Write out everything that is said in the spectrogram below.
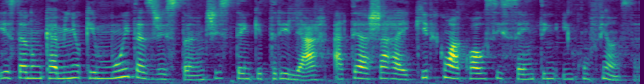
e está num caminho que muitas gestantes têm que trilhar até achar a equipe com a qual se sentem em confiança.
